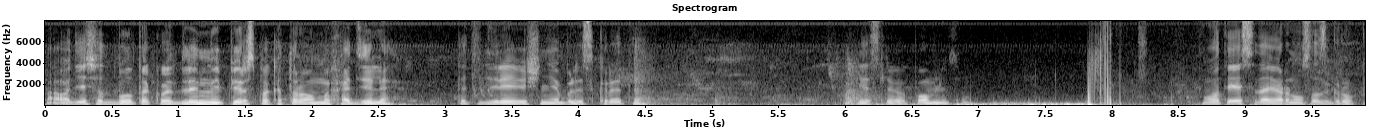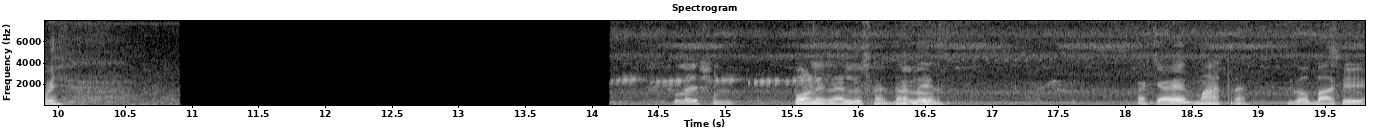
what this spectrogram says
А вот здесь вот был такой длинный пирс, по которому мы ходили. Вот эти деревья еще не были скрыты, если вы помните. Вот я сюда вернулся с группой. Flashing Ponle la luz a La luz. ¿Aquí a él? Más atrás. Go back. Sí.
